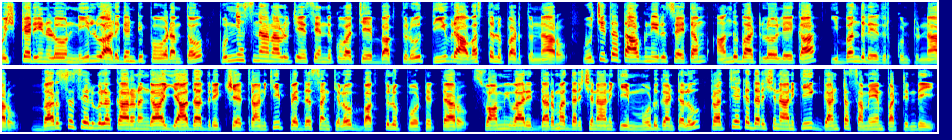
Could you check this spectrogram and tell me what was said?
పుష్కరిణిలో నీళ్ళు అడుగంటిపోవడంతో పుణ్యస్నానాలు చేసేందుకు వచ్చే భక్తులు తీవ్ర అవస్థలు పడుతున్నారు. ఉచిత తాగునీరు సైతం అందుబాటులో లేక ఇబ్బందులు ఎదుర్కొంటున్నారు. వరుస సెలవుల కారణంగా యాదాద్రి క్షేత్రానికి పెద్ద సంఖ్యలో భక్తులు పోటెత్తారు. స్వామివారి ధర్మ దర్శనానికి మూడు గంటలు ప్రత్యేక దర్శనానికి గంట సమయం పట్టింది.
